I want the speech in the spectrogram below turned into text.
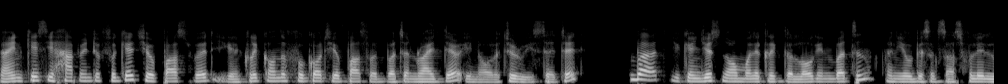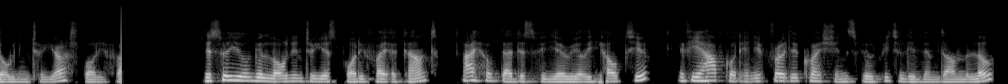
Now, in case you happen to forget your password, you can click on the forgot your password button right there in order to reset it. But you can just normally click the login button and you'll be successfully logged into your Spotify. This way you'll be logged into your Spotify account. I hope that this video really helped you. If you have got any further questions, feel free to leave them down below.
